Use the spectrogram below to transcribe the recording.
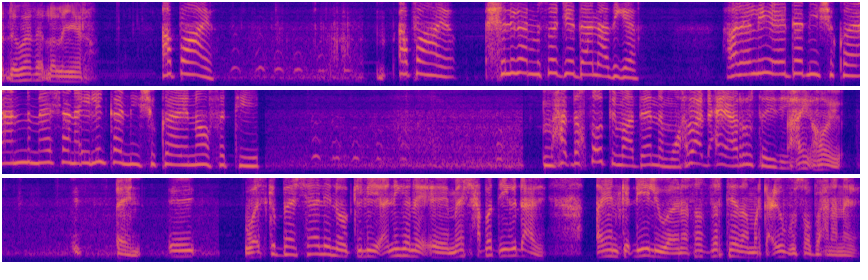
soo dhawaada dhalinyaro abbaayo abbaayo xilligaan ma soo jeedaan adiga? Halali eedaan ii shukaay anna meeshaana ilinkaan ii shukaaya noo fatiye maxaad dhaqso u timaadeenna ma waxbaa dhacay carruurtaydii hay hooyo. Waa iska baashaalin oo keliya anigana ee, meesha xabadda iiga dhacday. Ayaan ka dheeli waayno saas darteeda marka cayuub u soo baxan annaga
